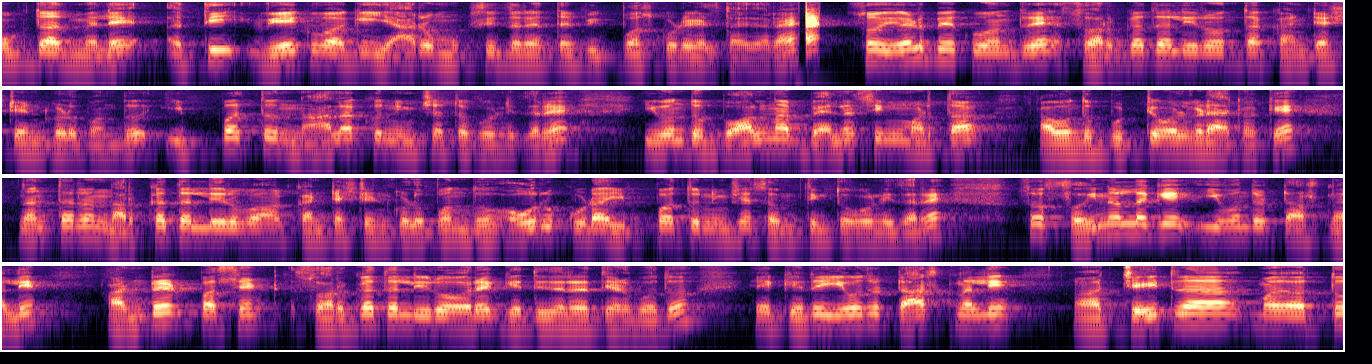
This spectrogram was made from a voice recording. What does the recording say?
ಮುಗ್ದಾದ್ಮೇಲೆ ಅತಿ ವೇಗವಾಗಿ ಯಾರು ಮುಗಿಸಿದ್ದಾರೆ ಅಂತ ಬಿಗ್ ಬಾಸ್ ಕೂಡ ಹೇಳ್ತಾ ಇದ್ದಾರೆ. ಸೊ ಹೇಳಬೇಕು ಅಂದರೆ ಸ್ವರ್ಗದಲ್ಲಿರುವಂಥ ಕಂಟೆಸ್ಟೆಂಟ್ಗಳು ಬಂದು ಇಪ್ಪತ್ತು ನಾಲ್ಕು ನಿಮಿಷ ತಗೊಂಡಿದ್ದಾರೆ. ಈ ಒಂದು ಬಾಲ್ನ ಬ್ಯಾಲೆನ್ಸಿಂಗ್ ಮಾಡ್ತಾ ಆ ಒಂದು ಬುಟ್ಟೆ ಒಳಗಡೆ ಹಾಕೋಕ್ಕೆ ನಂತರ ನರ್ಕದಲ್ಲಿರುವ ಕಂಟೆಸ್ಟೆಂಟ್ಗಳು ಬಂದು ಅವರು ಕೂಡ ಇಪ್ಪತ್ತು ನಿಮಿಷ ಸಮಥಿಂಗ್ ತೊಗೊಂಡಿದ್ದಾರೆ. ಸೊ ಫೈನಲ್ಲಾಗೆ ಈ ಒಂದು ಟಾಸ್ಕ್ನಲ್ಲಿ ಹಂಡ್ರೆಡ್ ಪರ್ಸೆಂಟ್ ಸ್ವರ್ಗದಲ್ಲಿರೋವರೇ ಗೆದ್ದಿದ್ದಾರೆ ಅಂತ ಹೇಳ್ಬೋದು. ಏಕೆಂದರೆ ಈ ಒಂದು ಟಾಸ್ಕ್ನಲ್ಲಿ ಚೈತ್ರ ಮತ್ತು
